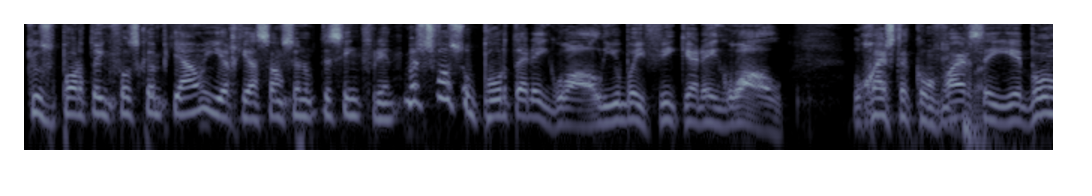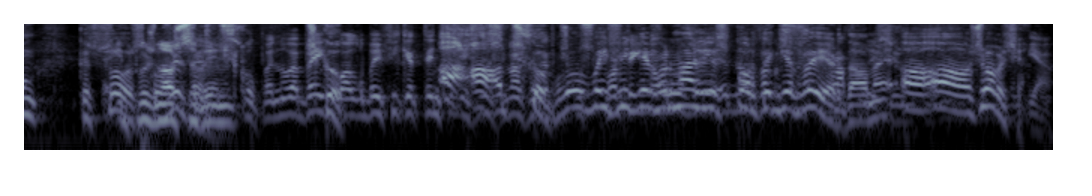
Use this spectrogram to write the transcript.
que o Sporting fosse campeão e a reação sendo muito assim diferente. Mas se fosse o Porto era igual e o Benfica era igual. O resto da conversa e é bom que as pessoas. Pois nós sabemos... Desculpa, não é bem desculpa. igual. O Benfica tem ah, ah, desculpa, o Benfica é vermelho e o Sporting é verde. Oh, oh, João Machado.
